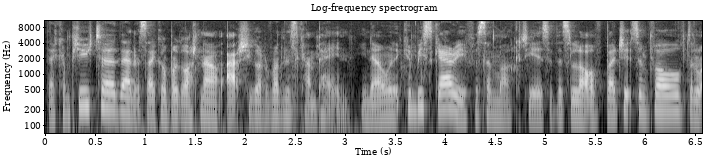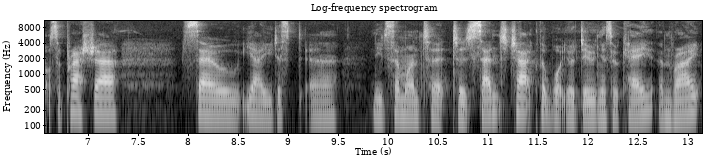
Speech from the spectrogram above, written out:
their computer, then it's like oh my gosh, now I've actually got to run this campaign, you know, and it can be scary for some marketeers if there's a lot of budgets involved and lots of pressure. So yeah, you just uh, need someone to to sense check that what you're doing is okay and right.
